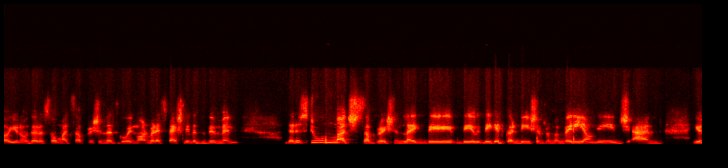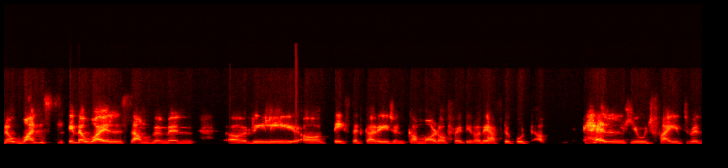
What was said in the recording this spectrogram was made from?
uh, you know there is so much suppression that's going on but especially with women there is too much suppression. Like they they they get conditioned from a very young age. And you know once in a while some women uh, really uh, takes that courage and come out of it. You know they have to put up hell huge fights with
